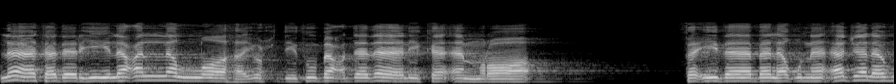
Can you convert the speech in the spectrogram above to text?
لَا تَدْرِي لَعَلَّ اللَّهَ يُحْدِثُ بَعْدَ ذَٰلِكَ أَمْرًا فَإِذَا بَلَغْنَ أَجَلَهُنَّ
